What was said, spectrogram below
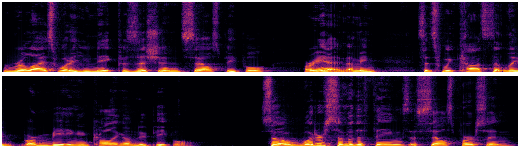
realize what a unique position salespeople are in. I mean, since we constantly are meeting and calling on new people. So, what are some of the things a salesperson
